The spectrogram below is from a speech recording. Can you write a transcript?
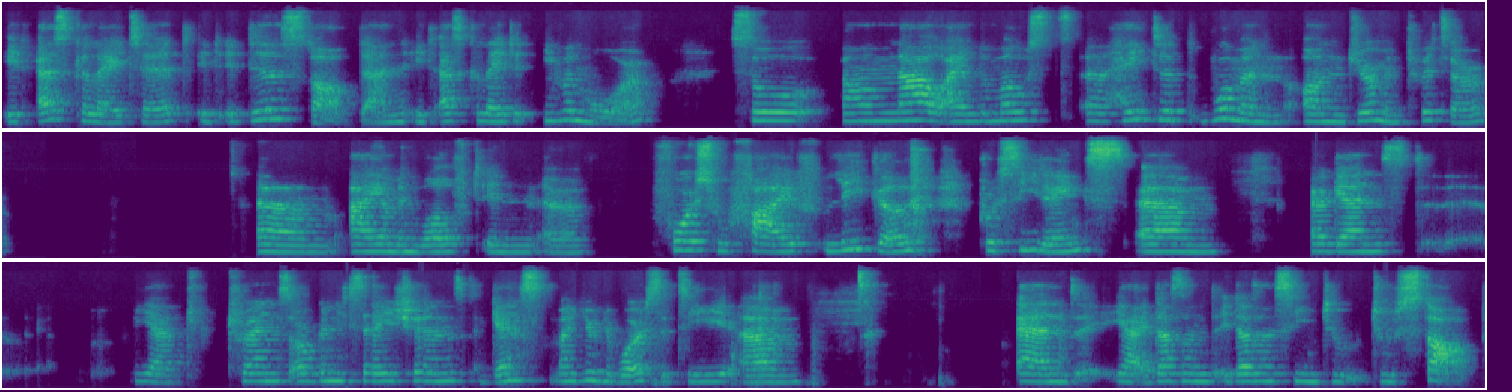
it escalated it, it didn't stop then it escalated even more So um, now I'm the most uh, hated woman on German Twitter. Um, I am involved in uh, four to five legal proceedings um, against yeah trans organizations against my university um, and yeah it doesn't it doesn't seem to to stop.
